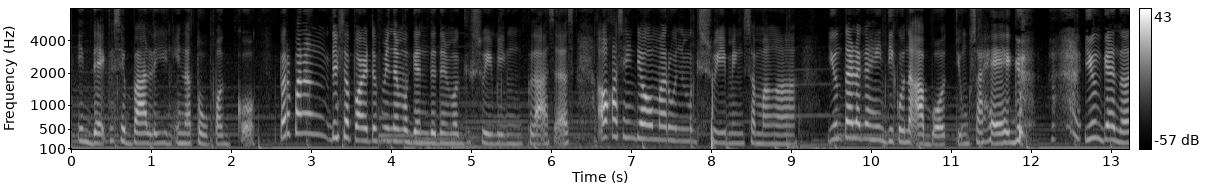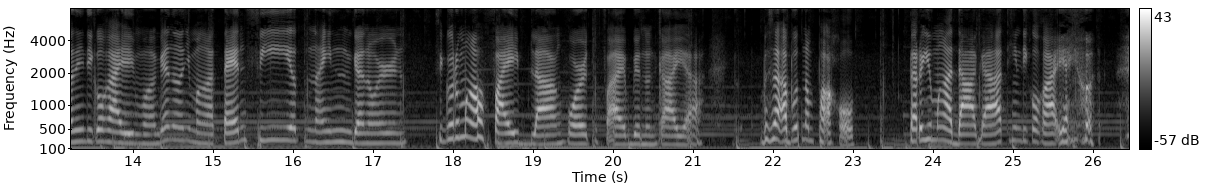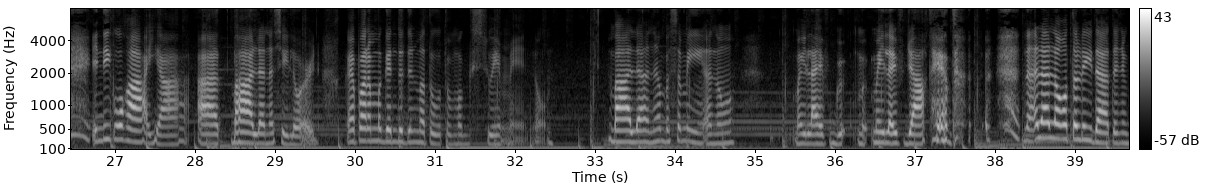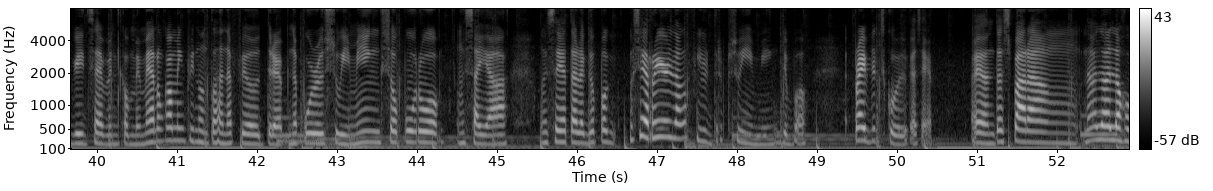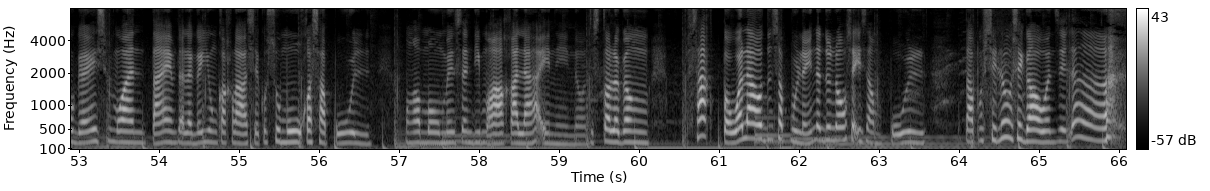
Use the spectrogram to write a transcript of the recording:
hindi. Kasi bali yung inatupag ko. Pero parang there's a part of me na maganda din mag-swimming classes. Ako kasi hindi ako marunong mag-swimming sa mga yung talaga hindi ko naabot, yung saheg. yung ganon, hindi ko kaya yung mga ganon, yung mga 10 feet, 9, ganon. Siguro mga 5 lang, 4 to 5, ganon kaya. Basta abot ng pa ako. Pero yung mga dagat, hindi ko kaya yun. hindi ko kaya at bahala na si Lord. Kaya parang maganda din matuto mag-swim eh, no? Bahala na, basta may ano, may life may life jacket. Naalala ko tuloy dati ng grade 7 kami. Meron kaming pinuntahan na field trip na puro swimming. So puro ang saya. Ang saya talaga pag kasi rare lang field trip swimming, 'di ba? Private school kasi. Ayun, tapos parang, naalala ko guys, one time talaga yung kaklase ko sumuka sa pool. Mga moments na hindi mo akalain eh, no? Tapos talagang, sakto, wala ako dun sa pool na yun, nandun ako sa isang pool. Tapos sila, sigawan sila.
